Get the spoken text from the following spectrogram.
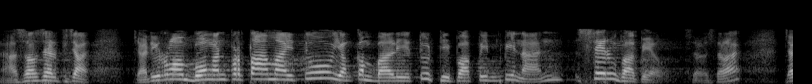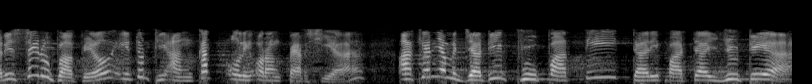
Nah, saya bicara, jadi rombongan pertama itu yang kembali itu di bawah pimpinan Serubabel. Saudara. Jadi Serubabel itu diangkat oleh orang Persia. Akhirnya menjadi bupati daripada Yudea.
